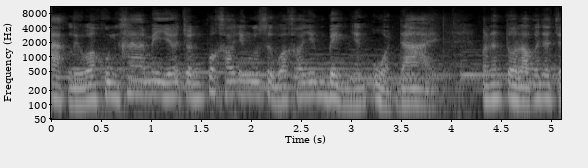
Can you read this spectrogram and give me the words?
ากหรือว่าคุณค่าไม่เยอะจนพวกเขายังรู้สึกว่าเขายังเบ่งยังอวดได้ เพราะฉะนั้นตัวเราก็จะเจอ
